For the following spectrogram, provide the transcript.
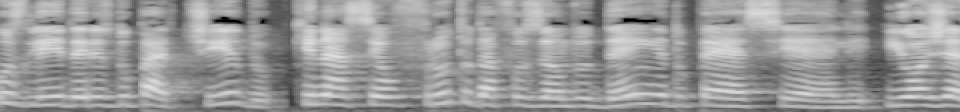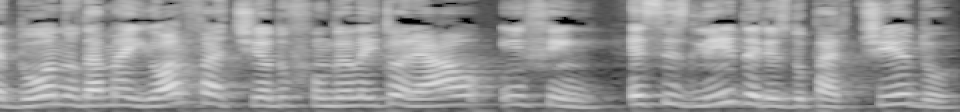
Os líderes do partido, que nasceu fruto da fusão do DEM e do PSL e hoje é dono da maior fatia do fundo eleitoral, enfim, esses líderes do partido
